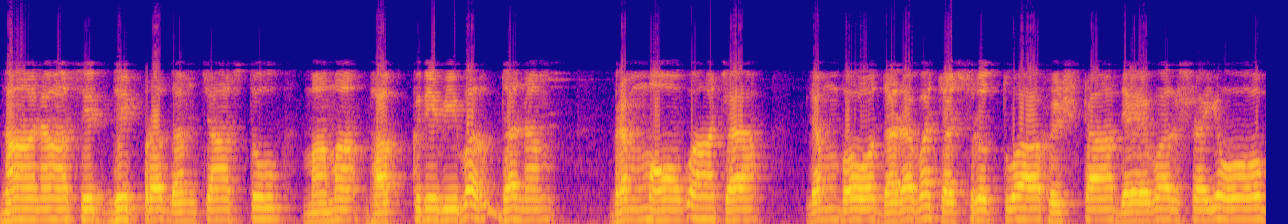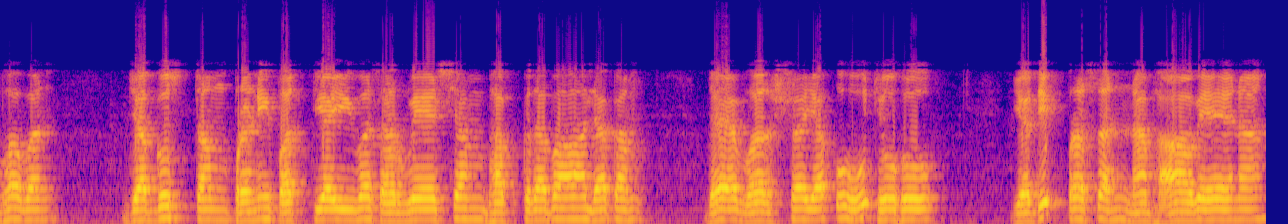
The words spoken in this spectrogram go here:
नानासिद्धिप्रदं चास्तु मम भक्तिविवर्धनं। ब्रह्मोवाच लम्बोदरवच श्रुत्वा हृष्टा देवर्षयो भवन्। जगुस्तं प्रणिपत्यैव सर्वेशं भक्तबालकं। देवर्षय ऊचुः। यदि प्रसन्नभावेन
